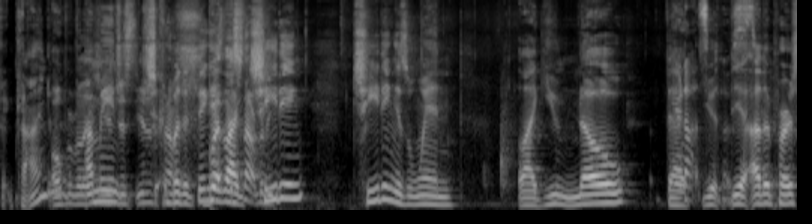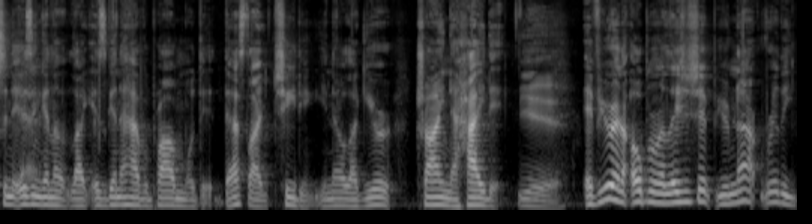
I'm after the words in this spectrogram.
K- kind of. Open relationship. I mean, you're just- you're just kinda- but the thing but is, like not really- cheating. Cheating is when, like, you know that not you supposed the other person isn't gonna like is gonna have a problem with it. That's like cheating. You know, like you're trying to hide it. Yeah. If you're in an open relationship, you're not really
